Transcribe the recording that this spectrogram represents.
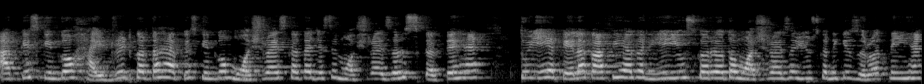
आपके स्किन को हाइड्रेट करता है, आपके स्किन को मॉइस्चराइज करता है, जैसे मॉइस्चराइजर्स करते हैं। तो ये अकेला काफ़ी है, अगर ये यूज़ कर रहे हो तो मॉइस्चराइजर यूज़ करने की ज़रूरत नहीं है।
